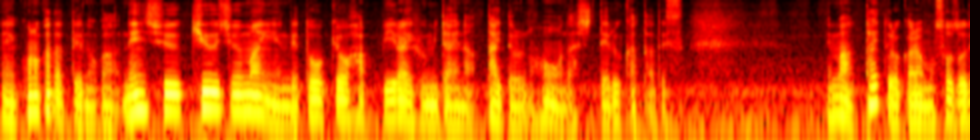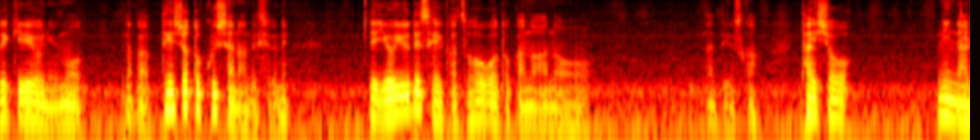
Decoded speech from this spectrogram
えー、この方っていうのが年収90万円で東京ハッピーライフみたいなタイトルの本を出してる方です。でまあタイトルからも想像できるようにもうなんか低所得者なんですよね。で余裕で生活保護とかのあの何て言うんですか対象にな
